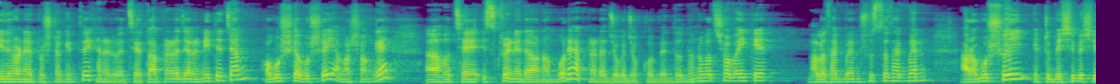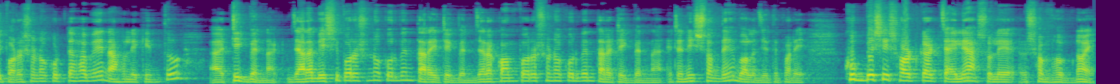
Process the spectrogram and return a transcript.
এই ধরনের প্রশ্ন কিন্তু এখানে রয়েছে। তো আপনারা যারা নিতে চান, অবশ্যই অবশ্যই আমার সঙ্গে হচ্ছে স্ক্রিনে দেওয়া নম্বরে আপনারা যোগাযোগ করবেন। তো ধন্যবাদ সবাইকে। ভালো থাকবেন, সুস্থ থাকবেন। আর অবশ্যই একটু বেশি বেশি পড়াশোনা করতে হবে, না হলে কিন্তু টিকবেন না। যারা বেশি পড়াশোনা করবেন, তারাই টিকবেন। যারা কম পড়াশোনা করবেন, তারা টিকবেন না। এটা নিঃসন্দেহে বলা যেতে পারে। খুব বেশি শর্টকাট চাইলে আসলে সম্ভব নয়।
